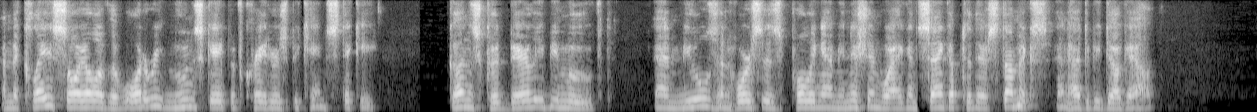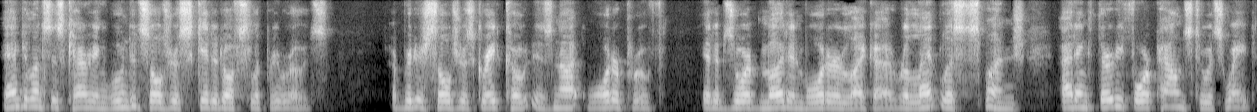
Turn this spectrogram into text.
and the clay soil of the watery moonscape of craters became sticky. Guns could barely be moved and mules and horses pulling ammunition wagons sank up to their stomachs and had to be dug out. Ambulances carrying wounded soldiers skidded off slippery roads. A British soldier's greatcoat is not waterproof. It absorbed mud and water like a relentless sponge, adding 34 pounds to its weight.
